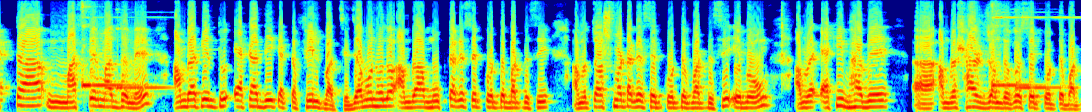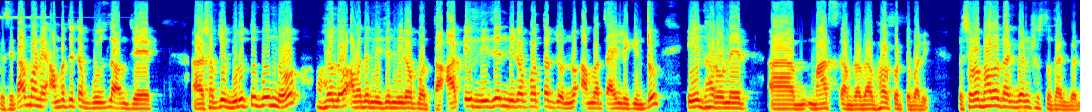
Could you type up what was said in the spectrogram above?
একটা মাস্কের মাধ্যমে আমরা কিন্তু একাধিক একটা ফিল পাচ্ছি। যেমন হলো, আমরা মুখটাকে সেভ করতে পারতেছি, আমরা চশমাটাকে সেভ করতে পারতেছি এবং আমরা একইভাবে আমরা শ্বাসযন্ত্রকেও সেভ করতে পারতেছি। তার মানে আমরা যেটা বুঝলাম যে সবচেয়ে গুরুত্বপূর্ণ হলো আমাদের নিজের নিরাপত্তা। আর এই নিজের নিরাপত্তার জন্য আমরা চাইলে কিন্তু এই ধরনের মাস্ক আমরা ব্যবহার করতে পারি। তো সবাই ভালো থাকবেন, সুস্থ থাকবেন।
